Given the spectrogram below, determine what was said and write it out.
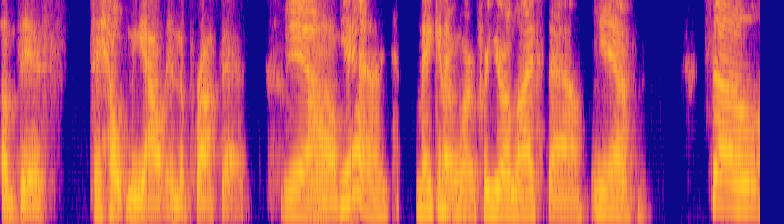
of this to help me out in the process. Yeah. Um, yeah. Making so, it work for your lifestyle. Yeah. So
